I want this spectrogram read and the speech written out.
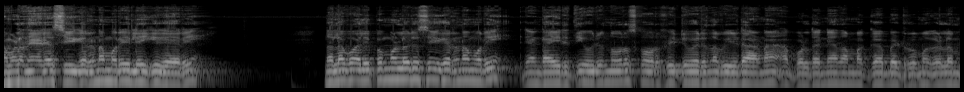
നമ്മൾ നേരെ സ്വീകരണ മുറിയിലേക്ക് കയറി. നല്ല വലിപ്പമുള്ളൊരു സ്വീകരണ മുറി. രണ്ടായിരത്തി ഒരുന്നൂറ് സ്ക്വയർ ഫീറ്റ് വരുന്ന വീടാണ്. അപ്പോൾ തന്നെ നമുക്ക് ബെഡ്റൂമുകളും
